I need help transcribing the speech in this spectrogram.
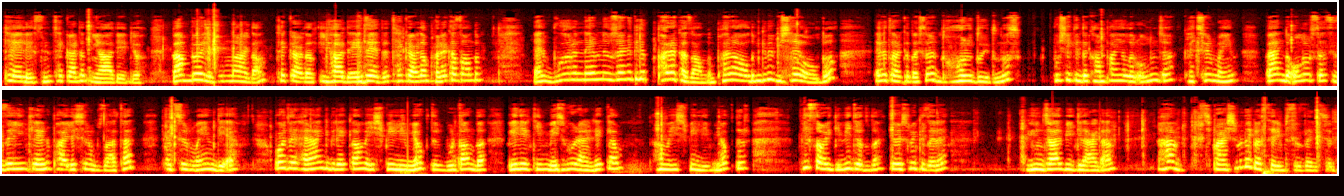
TL'sini tekrardan iade ediyor. Ben böyle bunlardan tekrardan iade ede ede tekrardan para kazandım. Yani bu ürünlerimin üzerine bir de para kazandım. Para aldım gibi bir şey oldu. Evet arkadaşlar doğru duydunuz. Bu şekilde kampanyalar olunca kaçırmayın. Ben de olursa size linklerini paylaşırım zaten. Kaçırmayın diye. Bu arada herhangi bir reklam ve işbirliğim yoktur. Buradan da belirteyim mecburen reklam ama işbirliğim yoktur. Bir sonraki videoda da görüşmek üzere. Güncel bilgilerden. Hem siparişimi de göstereyim sizler için.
